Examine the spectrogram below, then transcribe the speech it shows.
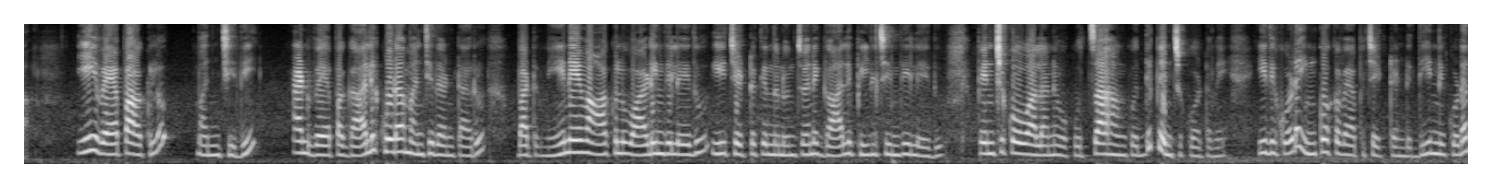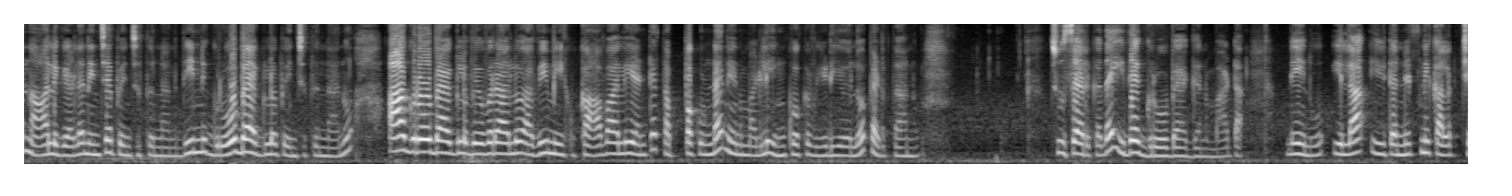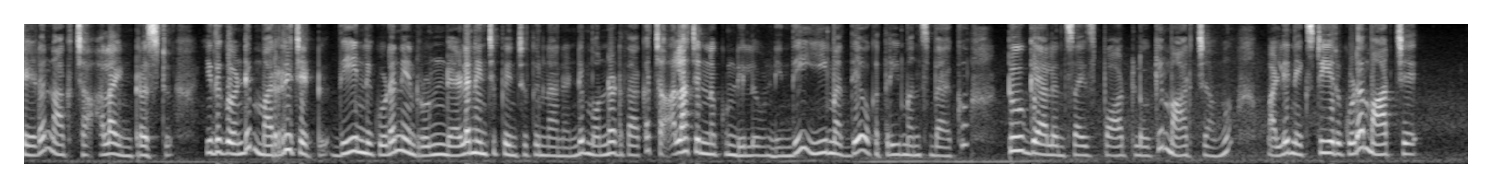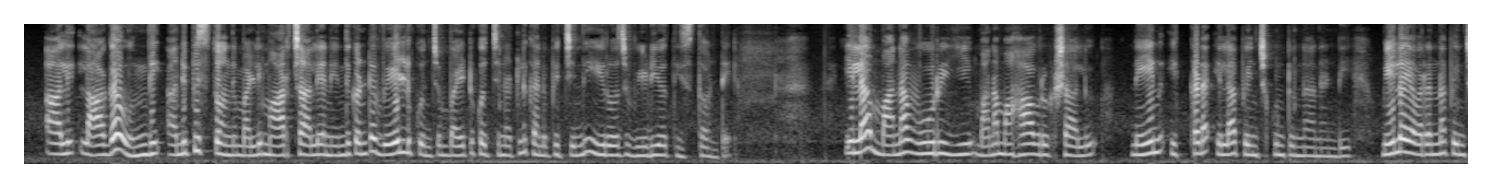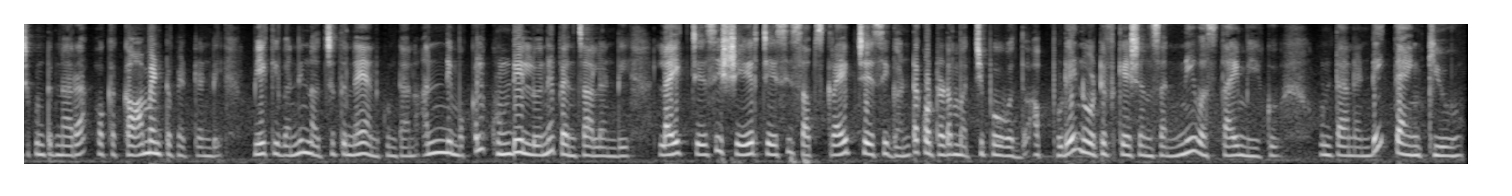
ఈ వేపాకులు మంచిది. అండ్ వేప గాలి కూడా మంచిదంటారు. బట్ నేనేం ఆకులు వాడింది లేదు. ఈ చెట్టు కింద నుంచొని గాలి పీల్చింది లేదు. పెంచుకోవాలని ఒక ఉత్సాహం కొద్దీ పెంచుకోవటమే. ఇది కూడా ఇంకొక వేప చెట్టు అండి. దీన్ని కూడా నాలుగేళ్ళ నుంచే పెంచుతున్నాను. దీన్ని గ్రో బ్యాగ్లో పెంచుతున్నాను. ఆ గ్రో బ్యాగ్ల వివరాలు అవి మీకు కావాలి అంటే తప్పకుండా నేను మళ్ళీ ఇంకొక వీడియోలో పెడతాను. చూశారు కదా ఇదే గ్రో బ్యాగ్ అనమాట నేను ఇలా వీటన్నిటిని కలెక్ట్ చేయడం నాకు చాలా ఇంట్రెస్ట్ ఇదిగోండి మర్రి చెట్టు. దీన్ని కూడా నేను రెండేళ్ళ నుంచి పెంచుతున్నానండి. మొన్నటి దాకా చాలా చిన్న కుండీలో ఉండింది. ఈ మధ్య ఒక three months back two gallon size పాట్లోకి మార్చాము. మళ్ళీ నెక్స్ట్ ఇయర్ కూడా మార్చే ఆలి లాగా ఉంది. అనిపిస్తోంది మళ్ళీ మార్చాలి అని. ఎందుకంటే వేళ్ళు కొంచెం బయటకు వచ్చినట్లు కనిపించింది ఈరోజు వీడియో తీస్తుంటే. ఇలా మన ఊరి మన మహావృక్షాలు నేను ఇక్కడ ఇలా పెంచుకుంటున్నానండి. మీలో ఎవరన్నా పెంచుకుంటున్నారా? ఒక కామెంట్ పెట్టండి. మీకు ఇవన్నీ నచ్చుతున్నాయి అనుకుంటాను. అన్ని మొక్కలు కుండీల్లోనే పెంచాలండి. లైక్ చేసి షేర్ చేసి సబ్స్క్రైబ్ చేసి గంట కొట్టడం మర్చిపోవద్దు. అప్పుడే నోటిఫికేషన్స్ అన్నీ వస్తాయి మీకు. ఉంటానండి. Thank you.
